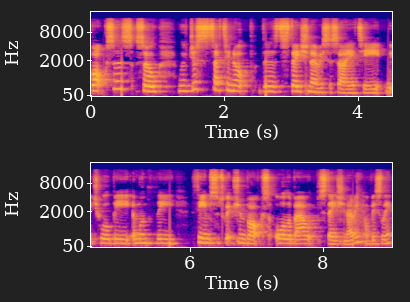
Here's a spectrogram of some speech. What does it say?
boxes. So we've just setting up the Stationery Society, which will be a monthly themed subscription box all about stationery, obviously.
